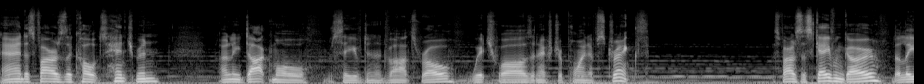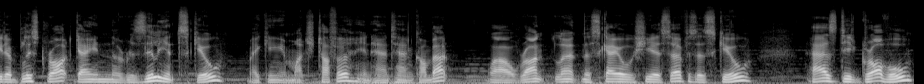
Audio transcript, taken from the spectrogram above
And as far as the cult's henchmen, only Dark Maul received an advanced roll, which was an extra point of strength. As far as the Skaven go, the leader Blistrot gained the Resilient skill, making him much tougher in hand to hand combat, while Runt learnt the Scale Sheer Surfaces skill, as did Grovel,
